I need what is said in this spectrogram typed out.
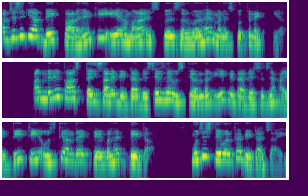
अब जैसे कि आप देख पा रहे हैं कि ये हमारा स्क्वेल सर्वर है, मैंने इसको कनेक्ट किया। अब मेरे पास कई सारे डेटाबेसेस है, उसके अंदर एक डेटाबेसेस है आईपीटी उसके अंदर एक टेबल है डेटा मुझे इस टेबल का डेटा चाहिए।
